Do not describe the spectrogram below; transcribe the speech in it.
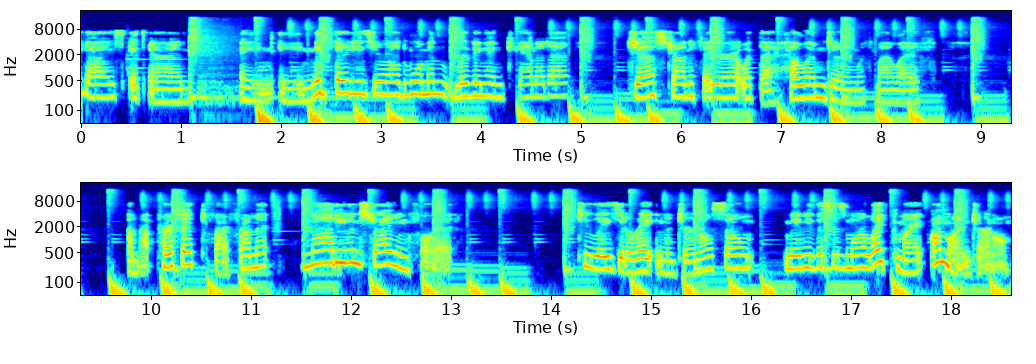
guys, it's Erin. I'm a mid 30s year old woman living in Canada, just trying to figure out what the hell I'm doing with my life. I'm not perfect, far from it, not even striving for it. Too lazy to write in a journal, so maybe this is more like my online journal.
